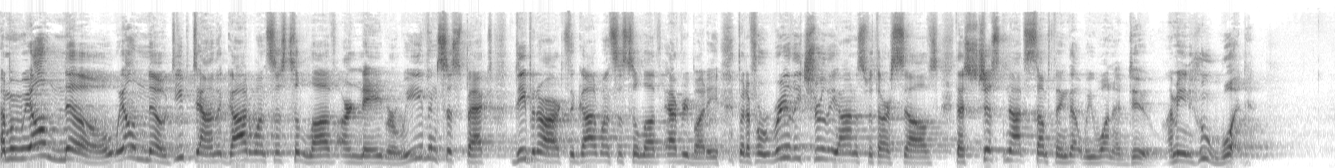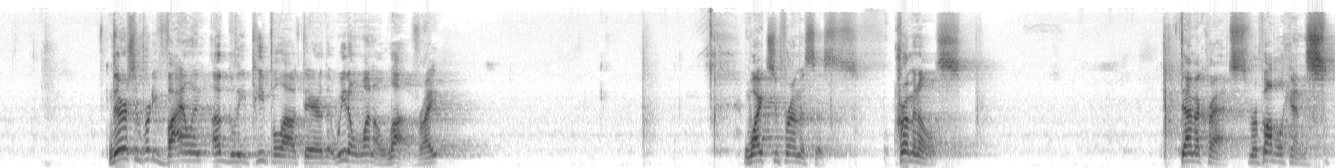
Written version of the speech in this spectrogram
I mean, we all know, we all know deep down that God wants us to love our neighbor. We even suspect deep in our hearts that God wants us to love everybody. But if we're really, truly honest with ourselves, that's just not something that we want to do. I mean, who would? There are some pretty violent, ugly people out there that we don't want to love, right? White supremacists, criminals, Democrats, Republicans.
